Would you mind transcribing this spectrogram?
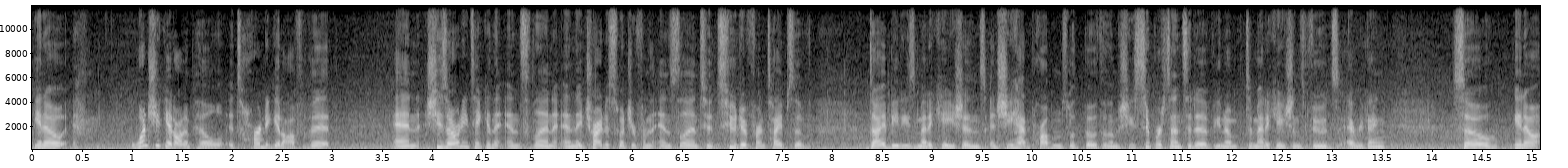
you know, once you get on a pill, it's hard to get off of it. And she's already taken the insulin and they tried to switch her from the insulin to two different types of diabetes medications and she had problems with both of them. She's super sensitive, you know, to medications, foods, everything. So, you know,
